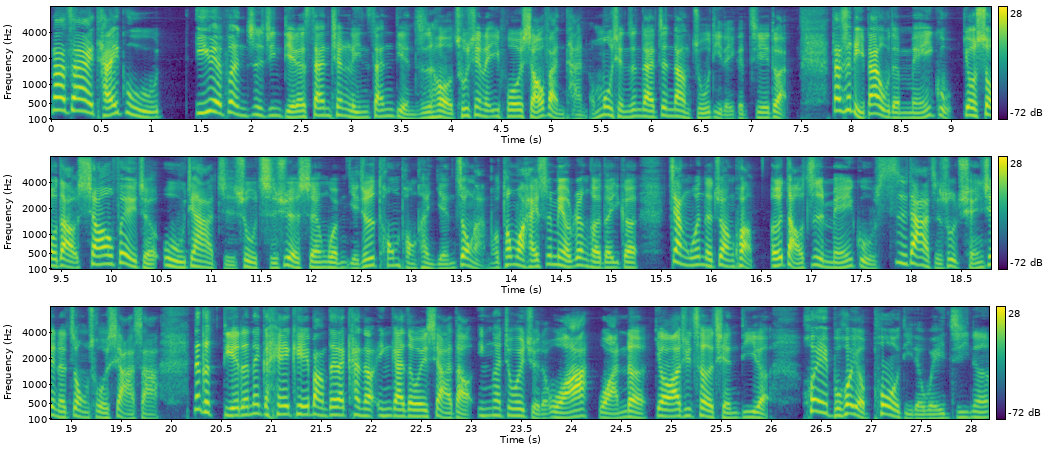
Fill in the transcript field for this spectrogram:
那在台股。一月份至今跌了三千零三点之后，出现了一波小反弹，目前正在震荡筑底的一个阶段。但是礼拜五的美股又受到消费者物价指数持续的升温，也就是通膨很严重啊，我通膨还是没有任何的一个降温的状况，而导致美股四大指数全线的重挫下杀。那个跌的那个黑 K 棒，大家看到应该都会吓到，应该就会觉得哇，完了，又要去测前低了，会不会有破底的危机呢？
